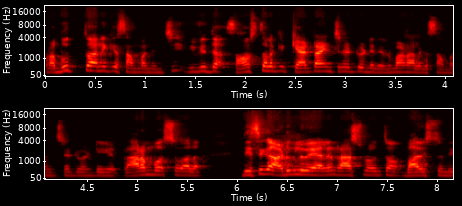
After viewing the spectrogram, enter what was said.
ప్రభుత్వానికి సంబంధించి వివిధ సంస్థలకి కేటాయించినటువంటి నిర్మాణాలకు సంబంధించినటువంటి ప్రారంభోత్సవాల దిశగా అడుగులు వేయాలని రాష్ట్ర ప్రభుత్వం భావిస్తుంది.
